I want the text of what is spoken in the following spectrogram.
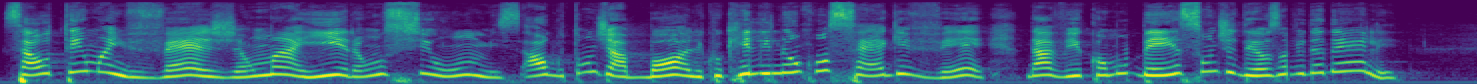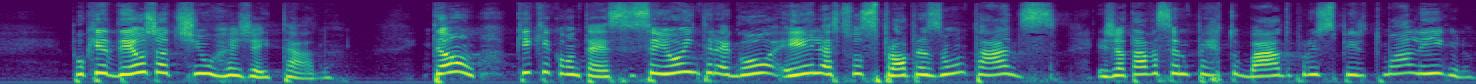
Saul tem uma inveja, uma ira, um ciúmes, algo tão diabólico que ele não consegue ver Davi como bênção de Deus na vida dele. Porque Deus já tinha o rejeitado. Então, o que, que acontece? O Senhor entregou ele às suas próprias vontades. Ele já estava sendo perturbado por um espírito maligno.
